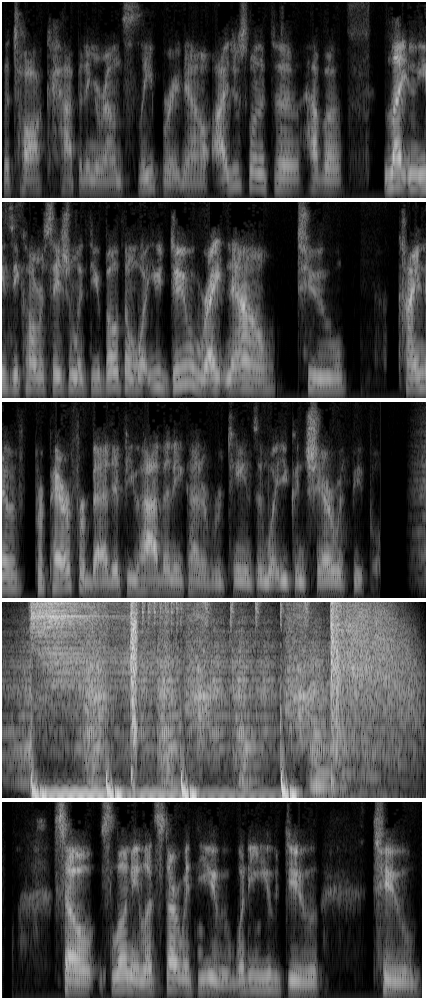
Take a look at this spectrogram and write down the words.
the talk happening around sleep right now, I just wanted to have a light and easy conversation with you both on what you do right now to kind of prepare for bed if you have any kind of routines and what you can share with people. So, Saloni, let's start with you. What do you do to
